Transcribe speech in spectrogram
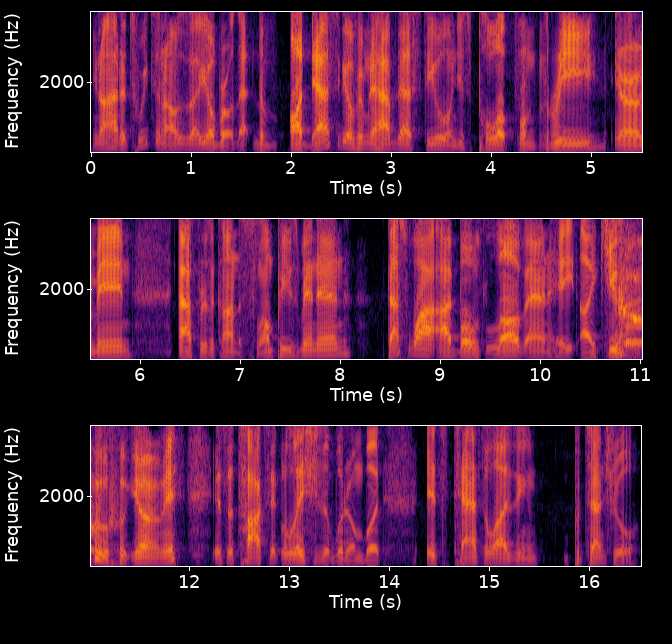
you know, I had a tweet and I was like, yo, bro, that the audacity of him to have that steal and just pull up from hmm. three, you know what I mean? After the kind of slump he's been in. That's why I both love and hate IQ. you know what I mean? It's a toxic relationship with him, but it's tantalizing potential.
